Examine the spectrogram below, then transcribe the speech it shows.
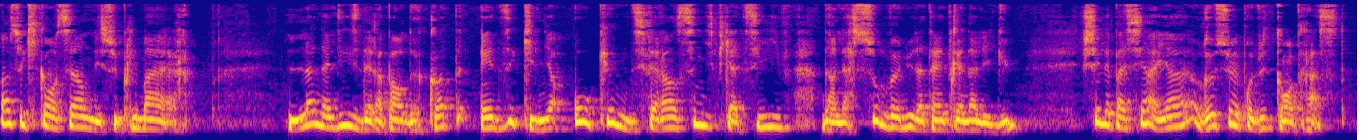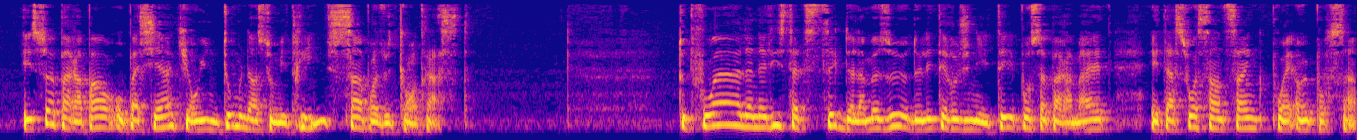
En ce qui concerne les supprimaires, l'analyse des rapports de cote indique qu'il n'y a aucune différence significative dans la survenue d'atteinte rénale aiguë chez les patients ayant reçu un produit de contraste, et ce par rapport aux patients qui ont eu une tomodensitométrie sans produit de contraste. Toutefois, l'analyse statistique de la mesure de l'hétérogénéité pour ce paramètre est à 65,1%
